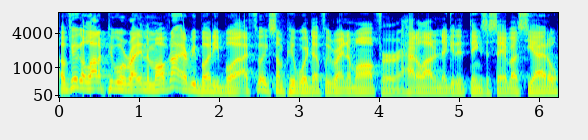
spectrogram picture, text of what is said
I feel like a lot of people are writing them off. Not everybody, but I feel like some people were definitely writing them off or had a lot of negative things to say about Seattle.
